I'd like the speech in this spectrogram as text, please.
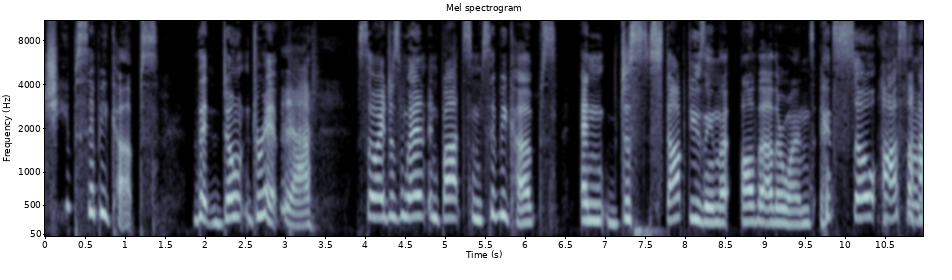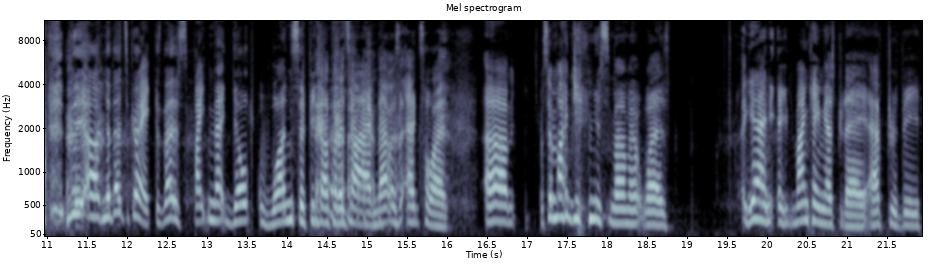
cheap sippy cups that don't drip. Yeah. So I just went and bought some sippy cups and just stopped using the, all the other ones. It's so awesome. The, uh, no, that's great because that is fighting that guilt one sippy cup at a time. That was excellent. Um, so my genius moment was, again, mine came yesterday after the,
